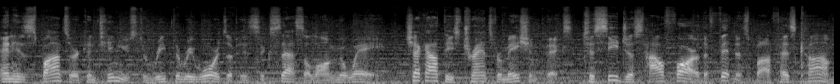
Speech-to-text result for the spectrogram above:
and his sponsor continues to reap the rewards of his success along the way. Check out these transformation pics to see just how far the fitness buff has come.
